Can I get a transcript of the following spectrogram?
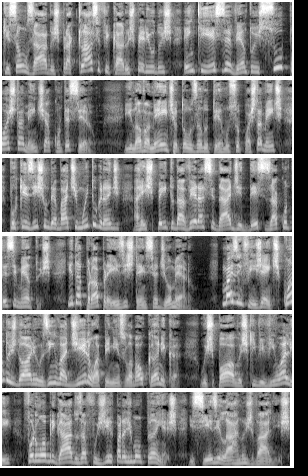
que são usados para classificar os períodos em que esses eventos supostamente aconteceram. E novamente eu estou usando o termo supostamente porque existe um debate muito grande a respeito da veracidade desses acontecimentos e da própria existência de Homero. Mas enfim, gente, quando os dórios invadiram a Península Balcânica, os povos que viviam ali foram obrigados a fugir para as montanhas e se exilar nos vales,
